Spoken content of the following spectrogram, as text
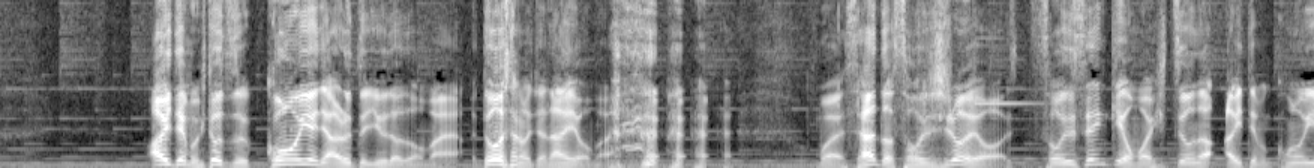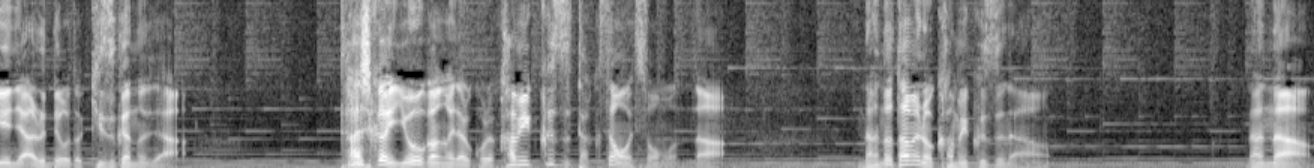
アイテム一つこの家にあるって言うだぞお前。どうしたのじゃないよお前。お前、ちゃんと掃除しろよ。掃除せんけんお前必要なアイテムこの家にあるってこと気づかんのじゃ。確かによう考えたらこれ紙くずたくさん落ちそうもんな。何のための紙くずなん？なんなん？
